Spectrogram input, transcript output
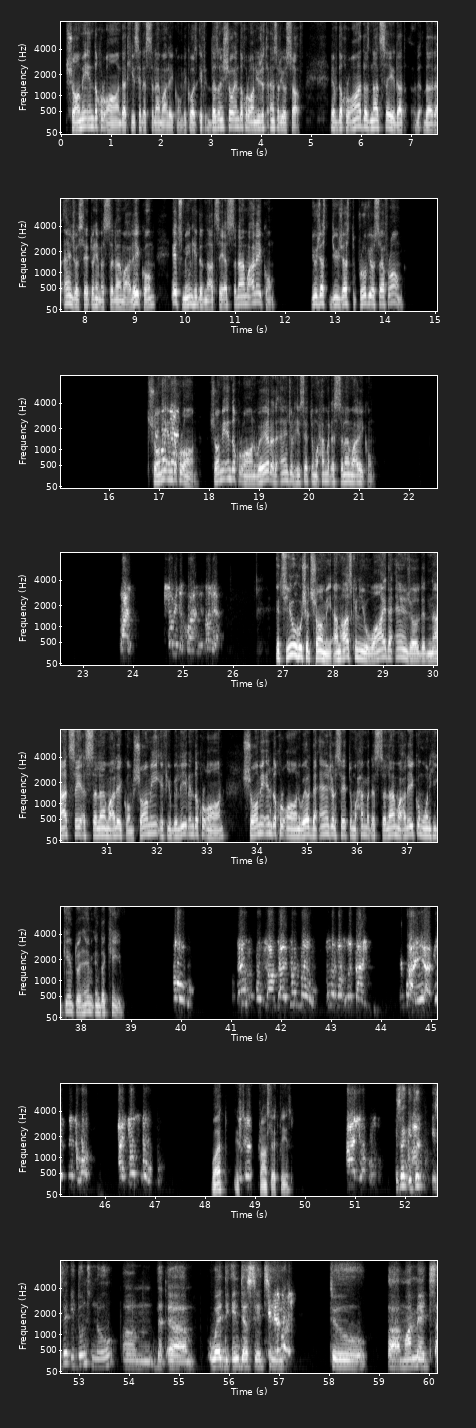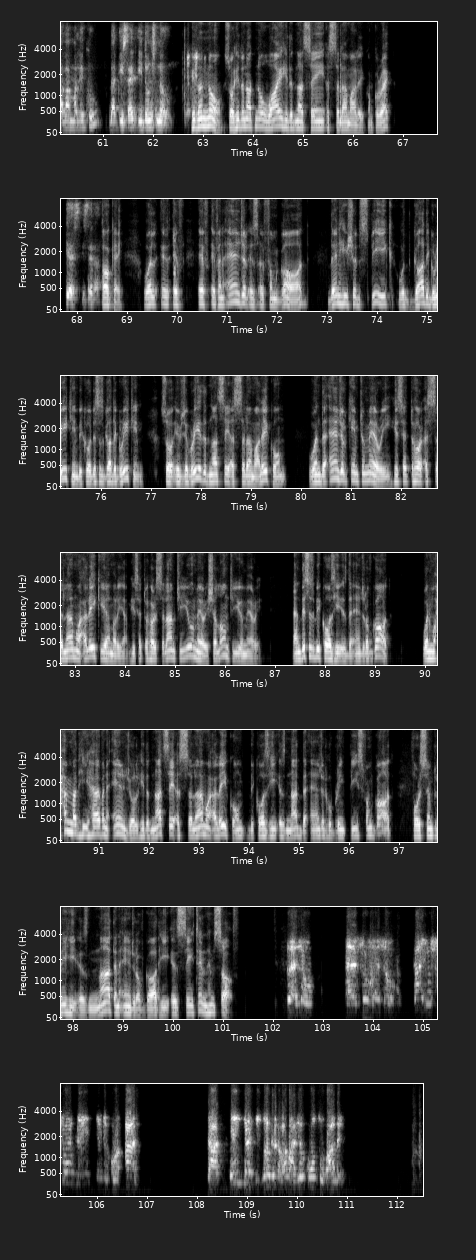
Show me in the Quran that he said, Assalamu alaikum. Because if it doesn't show in the Quran, you just answer yourself. If the Quran does not say that the, the, the angel said to him, Assalamu alaikum, it's mean he did not say Assalamu alaikum. You just you just prove yourself wrong. Show me in the Quran. Show me in the Quran where the angel he said to Muhammad Assalamu alaikum. Right. Show me the Quran. It's not there. It's you who should show me. I'm asking you why the angel did not say Assalamu alaikum. Show me if you believe in the Quran. Show me in the Quran where the angel said to Muhammad Assalamu alaikum when he came to him in the cave. No. Then, if you I don't know. Don't let us waste are here against me the Lord. I just know. What? Is- Translate, please. I. He said he don't he said he don't know um that um where the angel said If you know to it, to uh Muhammad Salam Alaikum that he said he don't know. He don't know. So he do not know why he did not say Assalamu alaikum, correct? Yes, he said that. Okay. Well, if if if an angel is uh, from God, then he should speak with God greeting because this is God greeting. So if Jibreel did not say Assalamu alaikum, when the angel came to Mary, he said to her, Assalamu alayki ya Maryam. He said to her, Salam to you, Mary, Shalom to you, Mary. And this is because he is the angel of God. When Muhammad he have an angel, he did not say Assalamu alaikum because he is not the angel who bring peace from God. For simply he is not an angel of God, he is Satan himself. Can you show me in the Quran that angel is not to?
